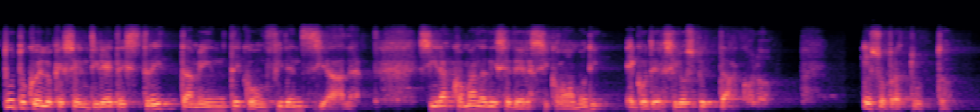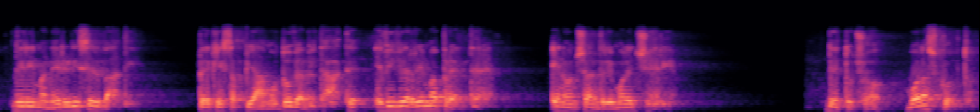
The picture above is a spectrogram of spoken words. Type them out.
Tutto quello che sentirete è strettamente confidenziale. Si raccomanda di sedersi comodi e godersi lo spettacolo. E soprattutto di rimanere riservati, perché sappiamo dove abitate e vi verremo a prendere. E non ci andremo leggeri. Detto ciò, buon ascolto.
